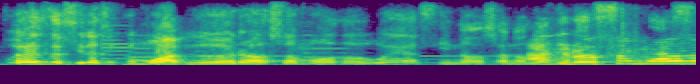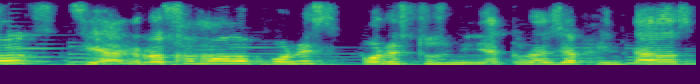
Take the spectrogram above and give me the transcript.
Puedes decir así como a grosso modo, güey, así no, o sea, no a grosso modo, sí, a grosso Ajá. modo pones, pones tus miniaturas ya pintadas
